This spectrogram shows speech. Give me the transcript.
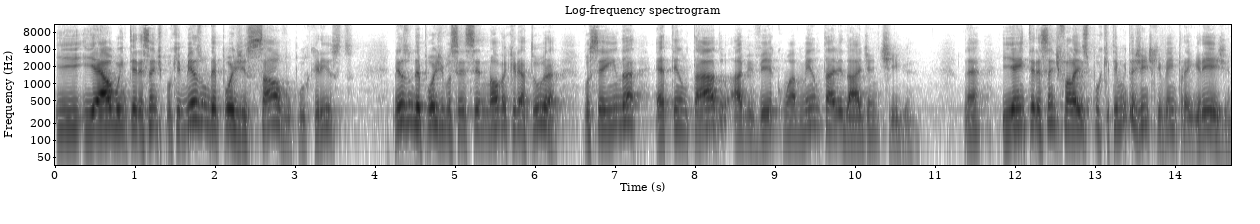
E, e é algo interessante porque mesmo depois de salvo por Cristo, mesmo depois de você ser nova criatura, você ainda é tentado a viver com a mentalidade antiga. Né? E é interessante falar isso porque tem muita gente que vem para a igreja,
